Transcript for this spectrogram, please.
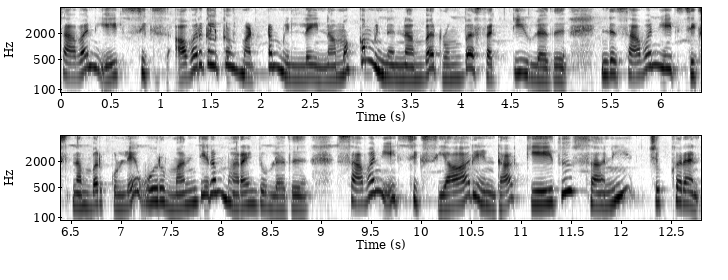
செவன் எயிட் சிக்ஸ் அவர்களுக்கு மட்டும் இல்லை நமக்கும் இந்த நம்பர் ரொம்ப சக்தி உள்ளது. இந்த செவன் எயிட் சிக்ஸ் நம்பருக்குள்ளே ஒரு மந்திரம் மறைந்துள்ளது. செவன் எயிட் சிக்ஸ் யார் என்றால் கேது சனி சுக்கரன்.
